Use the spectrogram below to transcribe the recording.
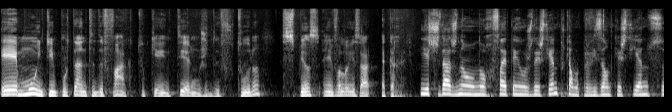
é muito importante, de facto, que em termos de futuro se pense em valorizar a carreira. E estes dados não, não refletem os deste ano, porque há uma previsão de que este ano se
